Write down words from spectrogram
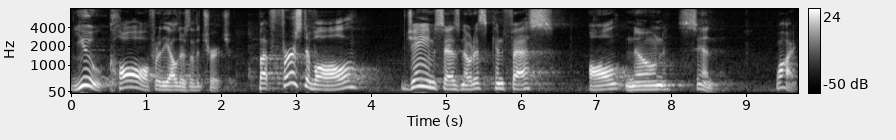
You call for the elders of the church. But first of all, James says, notice, confess all known sin. Why?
